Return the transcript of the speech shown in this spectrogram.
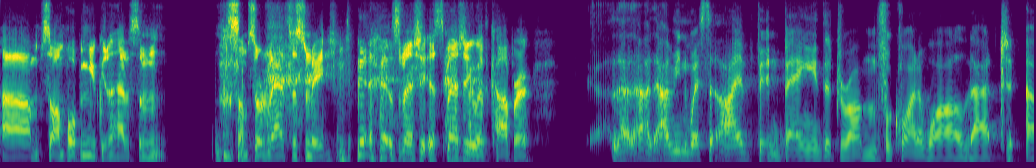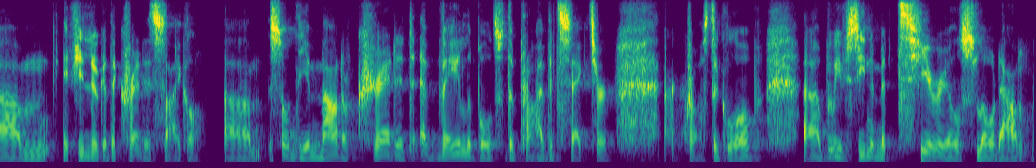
Um, so I'm hoping you can have some some sort of answers to me, especially especially with copper. I mean, Weston, I've been banging the drum for quite a while that um, if you look at the credit cycle, um, so the amount of credit available to the private sector across the globe, uh, we've seen a material slowdown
